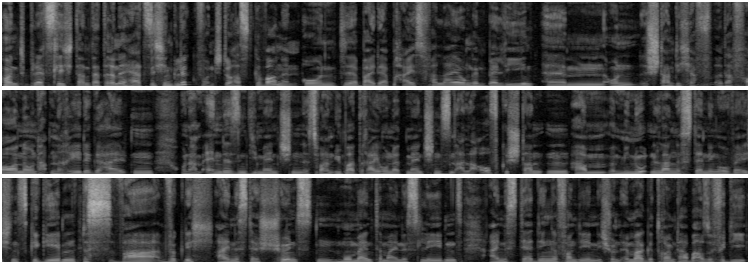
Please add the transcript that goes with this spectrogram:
Und plötzlich stand da drin, herzlichen Glückwunsch, du hast gewonnen. Und äh, bei der Preisverleihung in Berlin ähm, und stand ich da vorne und habe eine Rede gehalten. Und am Ende sind die Menschen, es waren über 300 Menschen, sind alle aufgestanden, haben minutenlange Standing Ovations gegeben. Das war wirklich eines der schönsten Momente meines Lebens. Eines der Dinge, von denen ich schon immer geträumt habe. Also für die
